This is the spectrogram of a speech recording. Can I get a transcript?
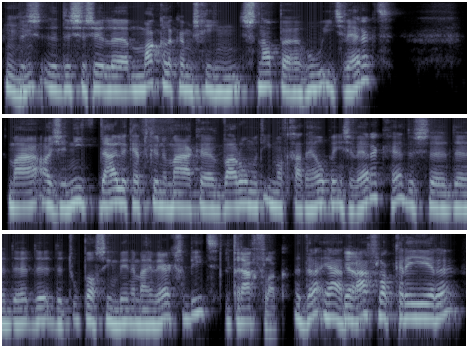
Mm -hmm. dus, dus ze zullen makkelijker misschien snappen hoe iets werkt. Maar als je niet duidelijk hebt kunnen maken waarom het iemand gaat helpen in zijn werk, hè, dus de, de, de, de toepassing binnen mijn werkvlak. Het draagvlak. Het dra ja, het ja. draagvlak creëren.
